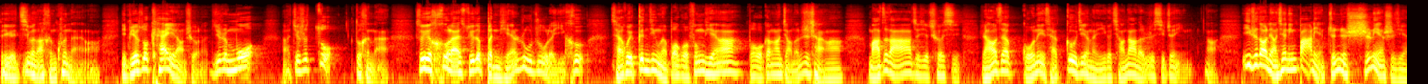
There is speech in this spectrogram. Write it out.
这个基本上很困难啊。你别说开一辆车了，就是摸啊，就是坐。都很难，所以后来随着本田入驻了以后，才会跟进了，包括丰田啊，包括刚刚讲的日产啊、马自达啊这些车系，然后在国内才构建了一个强大的日系阵营啊。一直到两千零八年，整整十年时间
